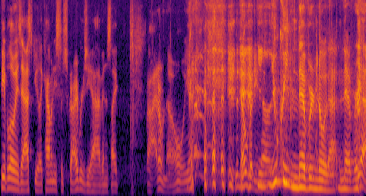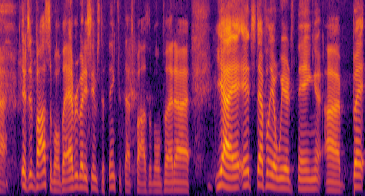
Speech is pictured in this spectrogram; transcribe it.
people always ask you like how many subscribers you have, and it's like I don't know. Nobody You, knows. you could never know that. Never. yeah, it's impossible, but everybody seems to think that that's possible. But uh, yeah, it's definitely a weird thing. Uh, but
